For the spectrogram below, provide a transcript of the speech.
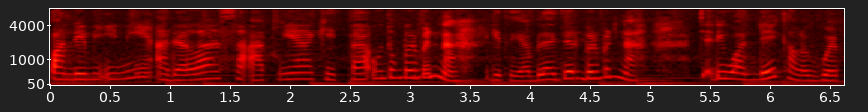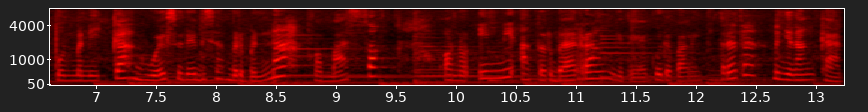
pandemi ini adalah saatnya kita untuk berbenah gitu ya belajar berbenah. Jadi one day kalau gue pun menikah gue sudah bisa berbenah memasak ono ini atur barang gitu ya. Gue udah paling ternyata menyenangkan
